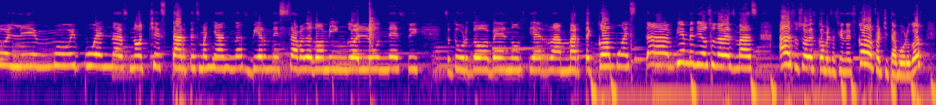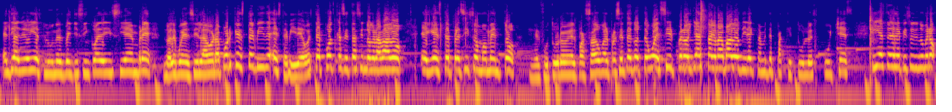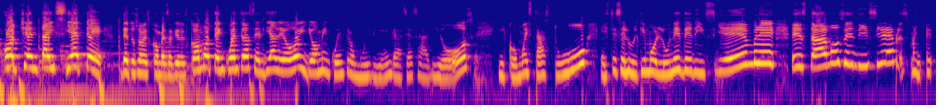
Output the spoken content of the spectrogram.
Muy buenas noches, tardes, mañanas, viernes, sábado, domingo, lunes y Saturno, Venus, Tierra, Marte. ¿Cómo están? Bienvenidos una vez más a sus suaves conversaciones con Ferchita Burgos. El día de hoy es lunes 25 de diciembre. No les voy a decir la hora porque este video, este video, este podcast está siendo grabado en este preciso momento. En el futuro, en el pasado, en el presente, no te voy a decir, pero ya está grabado directamente para que tú lo escuches. Y este es el episodio número 87 de tus suaves conversaciones. ¿Cómo te encuentras el día de hoy? Yo me encuentro muy bien, gracias a Dios. ¿Y cómo estás tú? Este es el último lunes de diciembre. Estamos en diciembre. Eh,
